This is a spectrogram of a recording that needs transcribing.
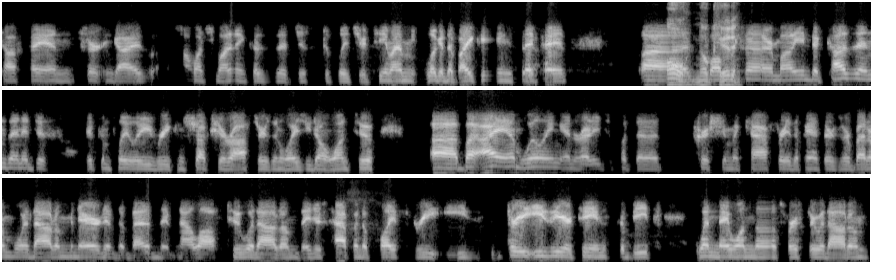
tough paying certain guys so much money because it just depletes your team. I mean, look at the Vikings; they paid uh, oh no 12% kidding of their money into Cousins, and it just it completely reconstructs your rosters in ways you don't want to. Uh, but I am willing and ready to put the Christian McCaffrey. The Panthers are better without him. Narrative to bed. They've now lost two without him. They just happen to play three easy, three easier teams to beat when they won those first three without him.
